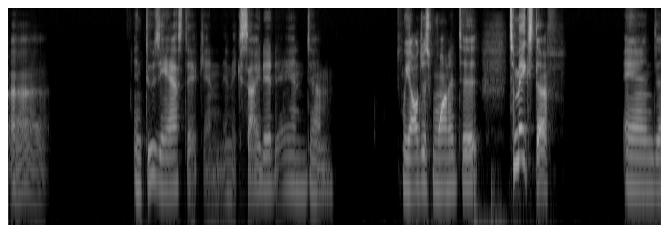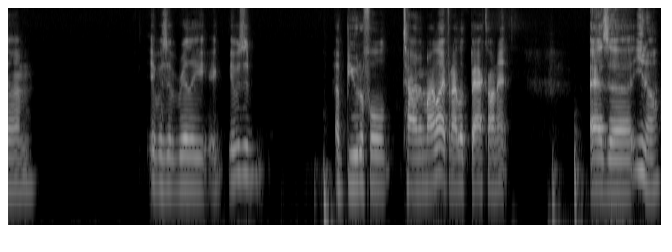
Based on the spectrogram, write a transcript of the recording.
uh enthusiastic and, and excited and um we all just wanted to to make stuff. And um it was a really it, it was a a beautiful time in my life. And I look back on it as a, you know,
